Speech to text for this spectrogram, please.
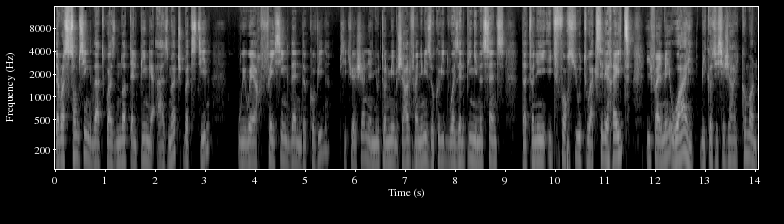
There was something that was not helping as much, but still, we were facing then the COVID situation, and you told me, Charles, finally the COVID was helping in a sense that finally it forced you to accelerate, if I may. Why? Because you say, Gerald, come on,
